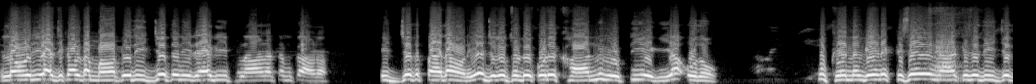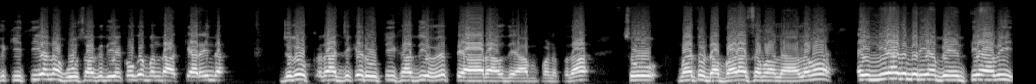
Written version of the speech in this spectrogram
ਲਓ ਜੀ ਅੱਜ ਕੱਲ ਤਾਂ ਮਾਂ ਪਿਓ ਦੀ ਇੱਜ਼ਤ ਨਹੀਂ ਰਹਿ ਗਈ, ਫਲਾਣਾ ਟਮਕਾਣਾ ਇੱਜ਼ਤ ਪੈਦਾ ਹੋਣੀ ਹੈ ਜਦੋਂ ਤੁਹਾਡੇ ਕੋਲੇ ਖਾਣ ਨੂੰ ਰੋਟੀ ਹੈਗੀ ਆ, ਉਦੋਂ। ਭੁੱਖੇ ਨੰਗੇ ਨੇ, ਕਿਸੇ ਨੇ ਨਾ ਕਿਸੇ ਦੀ ਇੱਜ਼ਤ ਕੀਤੀ ਆ, ਨਾ ਹੋ ਸਕਦੀ ਹੈ ਕਿਉਂਕਿ ਬੰਦਾ ਆਕਿਆ ਰਹਿੰਦਾ। ਜਦੋਂ ਰੱਜ ਕੇ ਰੋਟੀ ਖਾਧੀ ਹੋਵੇ, ਪਿਆਰ ਆਪਦੇ ਆਪ ਪਣਪਦਾ ਸੋ ਮੈਂ ਤੁਹਾਡਾ ਬਾਹਲਾ ਸਮਾਂ ਨਾ ਲਵਾਂ। ਇੰਨੀਆਂ ਮੇਰੀਆਂ ਬੇਨਤੀਆਂ ਵੀ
